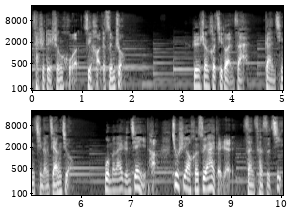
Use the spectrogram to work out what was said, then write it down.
才是对生活最好的尊重。”人生何其短暂。感情岂能将就？我们来人间一趟，就是要和最爱的人三餐四季、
